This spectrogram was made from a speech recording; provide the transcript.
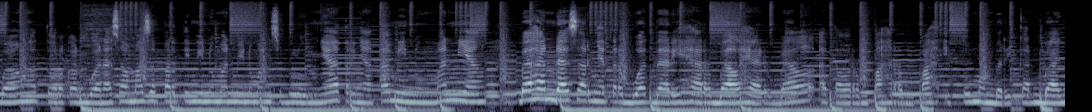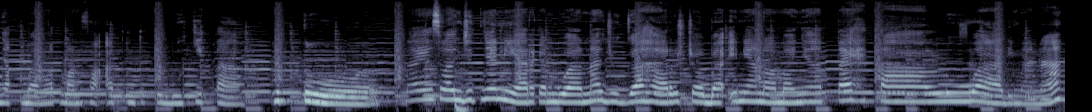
banget tuh rekan Buana sama seperti minuman-minuman sebelumnya, ternyata minuman yang bahan dasarnya terbuat dari herbal-herbal atau rempah-rempah itu memberikan banyak banget manfaat untuk tubuh kita. Betul. Nah, yang selanjutnya nih ya rekan Buana juga harus cobain yang namanya teh talua di mana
